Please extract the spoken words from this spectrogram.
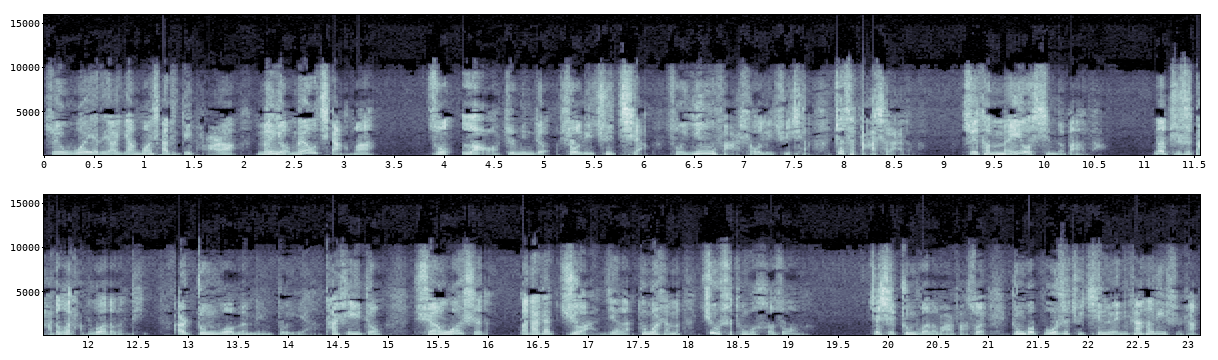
所以我也得要阳光下的地盘啊！没有没有抢嘛，从老殖民者手里去抢，从英法手里去抢，这才打起来的嘛。所以他没有新的办法，那只是打得过打不过的问题。而中国文明不一样，它是一种漩涡式的，把大家卷进来，通过什么？就是通过合作嘛。这是中国的玩法，所以中国不是去侵略。你看看历史上，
